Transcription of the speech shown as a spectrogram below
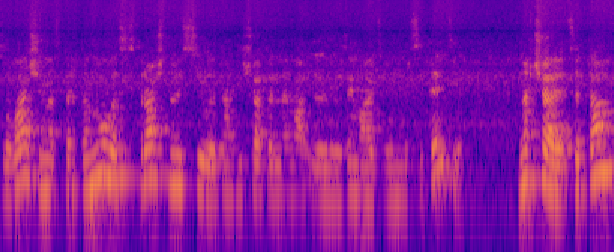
Словаччина стартанула з страшною силою. Там дівчата е, займаються в університеті, навчаються там.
